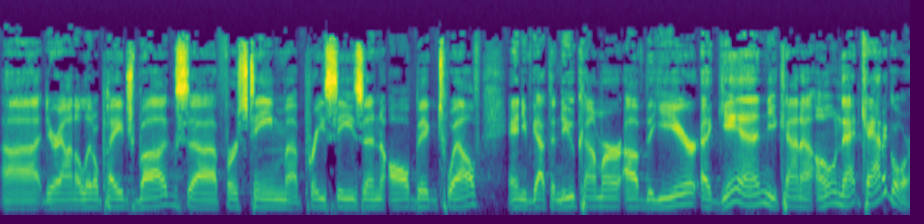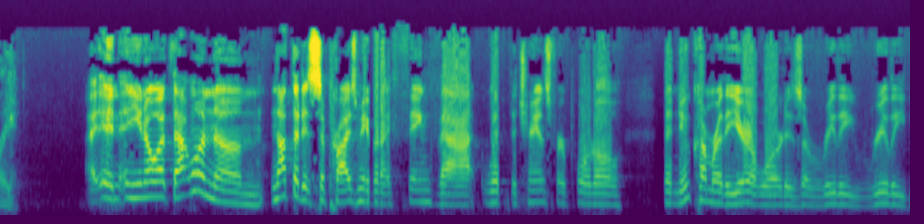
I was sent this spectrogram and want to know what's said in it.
Uh, Darianna Littlepage-Buggs, uh, first team uh, preseason All Big 12. And you've got the newcomer of the year. Again, you kind of own that category. And, and you know what? That one, um, not that it surprised me, but I think that with the transfer portal, the newcomer of the year award is a really, really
